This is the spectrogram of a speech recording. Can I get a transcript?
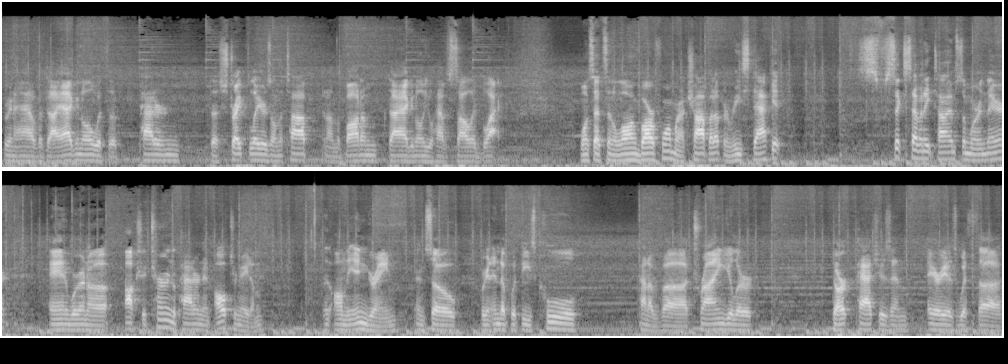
We're gonna have a diagonal with the pattern, the striped layers on the top, and on the bottom diagonal you'll have solid black. Once that's in a long bar form, we're gonna chop it up and restack it six, seven, eight times, somewhere in there and we're gonna actually turn the pattern and alternate them on the end grain. And so we're gonna end up with these cool kind of uh, triangular dark patches and areas with uh,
